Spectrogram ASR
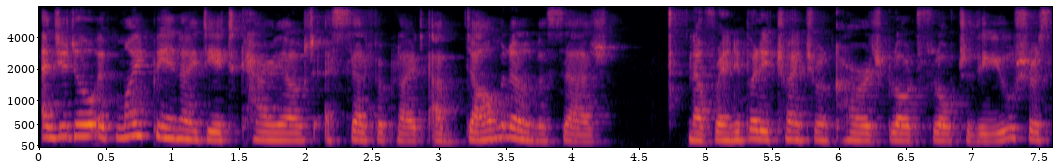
And you know, it might be an idea to carry out a self applied abdominal massage. Now, for anybody trying to encourage blood flow to the uterus,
